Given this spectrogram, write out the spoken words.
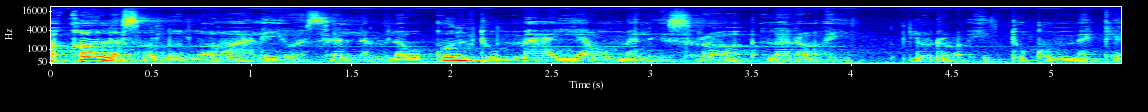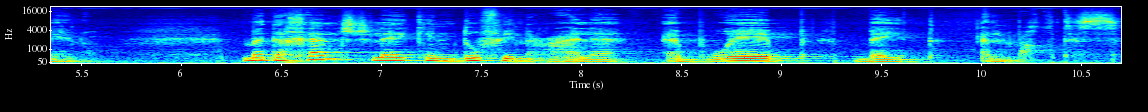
فقال صلى الله عليه وسلم لو كنتم معي يوم الإسراء لرأيت لرأيتكم مكانه. ما دخلش لكن دفن على أبواب بيت المقدس.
